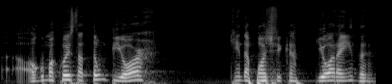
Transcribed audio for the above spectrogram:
alguma coisa está tão pior que ainda pode ficar pior ainda?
